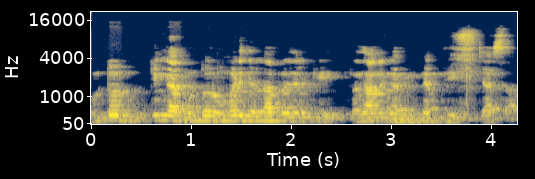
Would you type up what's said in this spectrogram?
గుంటూరు ముఖ్యంగా గుంటూరు ఉమ్మడి జిల్లా ప్రజలకి ప్రధానంగా విజ్ఞప్తి చేస్తాము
